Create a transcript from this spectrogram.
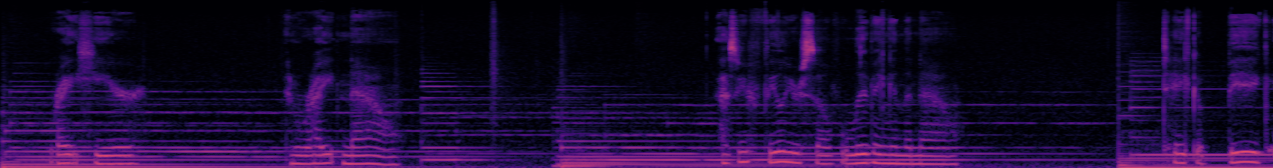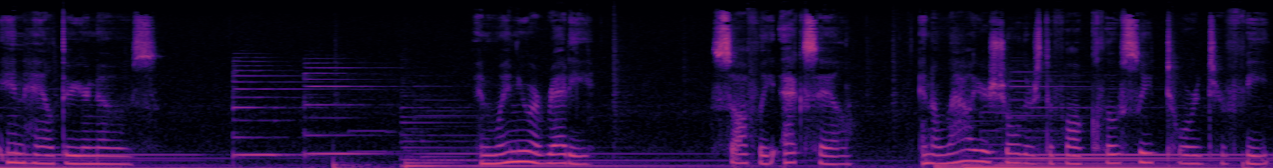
Right here and right now. As you feel yourself living in the now, take a big inhale through your nose. And when you are ready, softly exhale and allow your shoulders to fall closely towards your feet.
